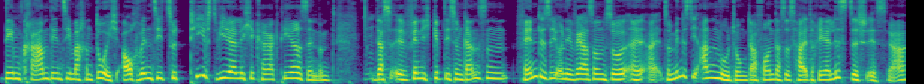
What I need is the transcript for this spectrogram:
dem Kram, den sie machen, durch, auch wenn sie zutiefst widerliche Charaktere sind. Und. Das, äh, finde ich, gibt diesem ganzen Fantasy-Universum so äh, äh, zumindest die Anmutung davon, dass es halt realistisch ist, ja.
